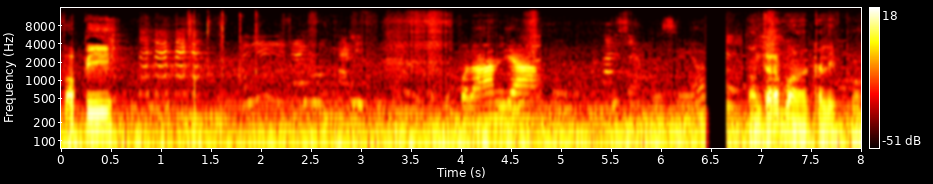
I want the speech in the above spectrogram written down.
Papi, Polandia. Non ti era buono il calippo?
